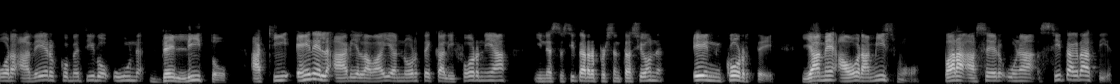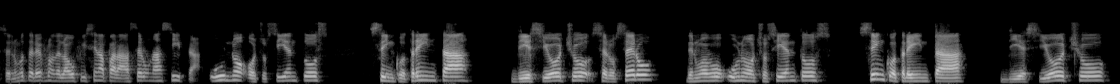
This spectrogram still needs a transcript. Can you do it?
por haber cometido un delito aquí en el área de la Bahía Norte, California, y necesita representación en corte, llame ahora mismo para hacer una cita gratis. El número de teléfono de la oficina para hacer una cita, 1-800-530. 1800. De nuevo, 1-800-530-1800.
